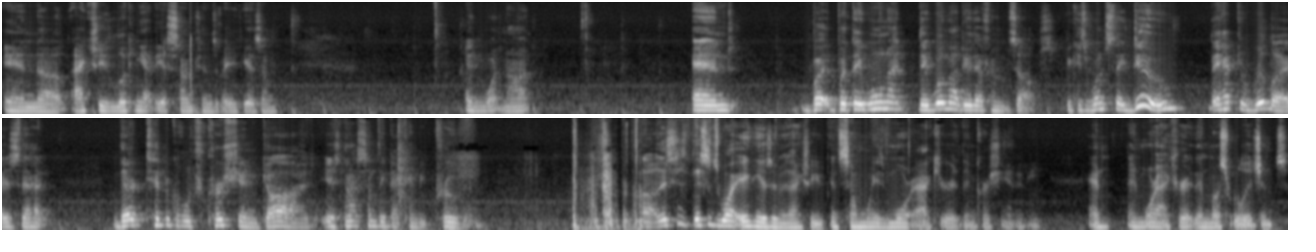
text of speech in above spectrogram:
in uh, actually looking at the assumptions of atheism and whatnot. And but but they will not they will not do that for themselves. Because once they do they have to realize that their typical christian god is not something that can be proven. Uh, this is this is why atheism is actually in some ways more accurate than christianity and and more accurate than most religions.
